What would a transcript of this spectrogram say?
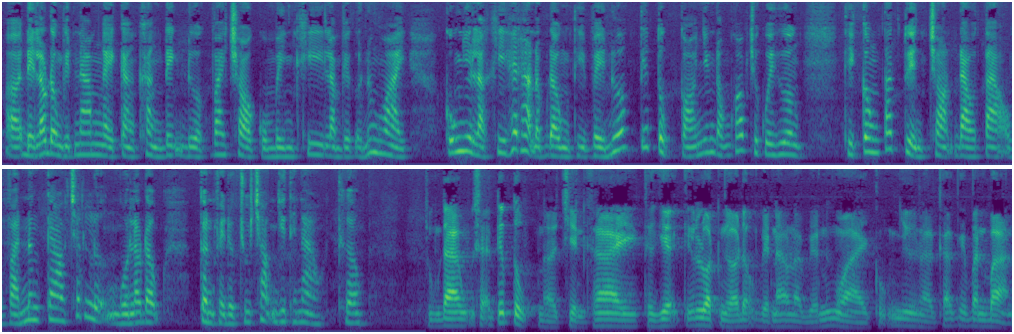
à, để lao động Việt Nam ngày càng khẳng định được vai trò của mình khi làm việc ở nước ngoài, cũng như là khi hết hạn hợp đồng thì về nước tiếp tục có những đóng góp cho quê hương, thì công tác tuyển chọn, đào tạo và nâng cao chất lượng nguồn lao động cần phải được chú trọng như thế nào, thưa ông? Chúng ta cũng sẽ tiếp tục là triển khai thực hiện cái luật người lao động Việt Nam làm việc nước ngoài cũng như là các cái văn bản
